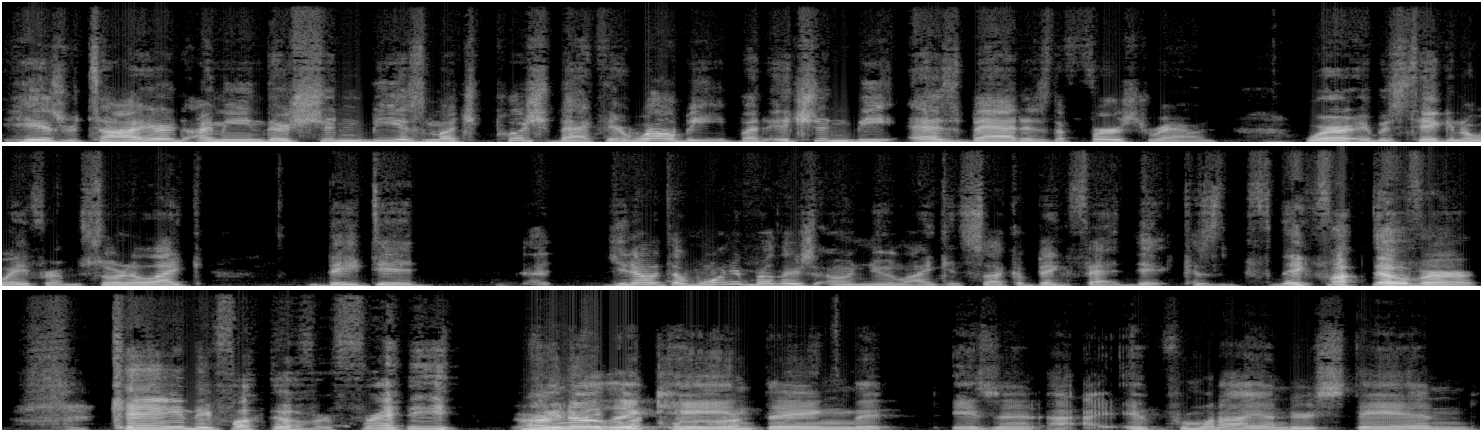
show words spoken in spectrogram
he is retired. I mean, there shouldn't be as much pushback. There will be, but it shouldn't be as bad as the first round where it was taken away from. Sort of like they did you know what? The Warner Brothers own New Line can suck a big fat dick because they fucked over Kane, they fucked over Freddy. You know the Kane over... thing that isn't. I, it, from what I understand,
